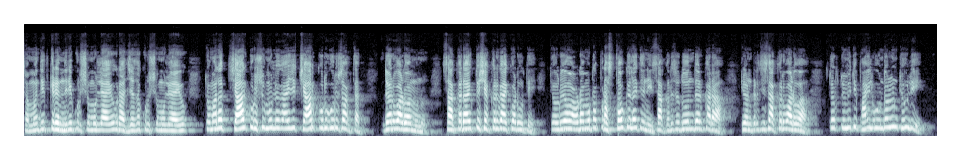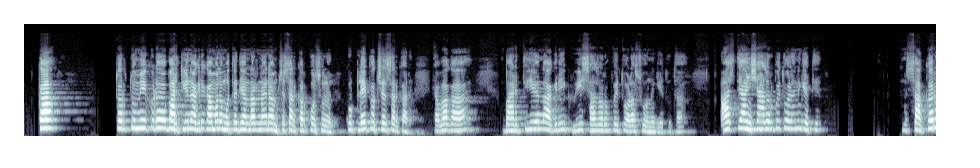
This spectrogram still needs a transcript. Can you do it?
संबंधित केंद्रीय कृषी मूल्य आयोग राज्याचा कृषी मूल्य आयोग. तुम्हाला चार कृषी मूल्य काय चार कुरुगुरू सांगतात. दर वाढवा म्हणून. साखर आयुक्त शेखर गायकवाड होते. तेवढे एवढा मोठा प्रस्ताव केला त्यांनी. साखरेचं दोन दर करा. टेंडरची साखर वाढवा. तर तुम्ही ती फाईल गोंधळून ठेवली. का? तर तुम्ही इकडं भारतीय नागरिक आम्हाला मतं देणार नाही आमचं सरकार कोसळेल. कुठल्याही पक्षाचं सरकार. हे बघा भारतीय नागरिक वीस हजार रुपये तोळा सोनं घेत होता. आज ते ऐंशी हजार रुपये तोळ्याने घेते साखर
